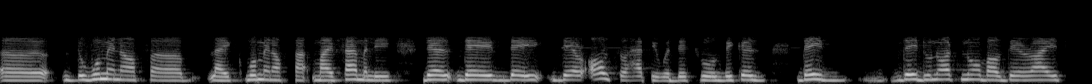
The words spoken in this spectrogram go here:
uh, the women of uh, like women of fa- my family they they they they're also happy with this rule because they they do not know about their rights.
